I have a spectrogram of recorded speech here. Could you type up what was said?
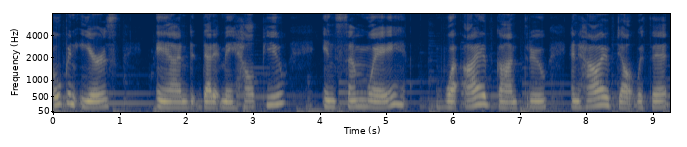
open ears and that it may help you in some way what I've gone through and how I've dealt with it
